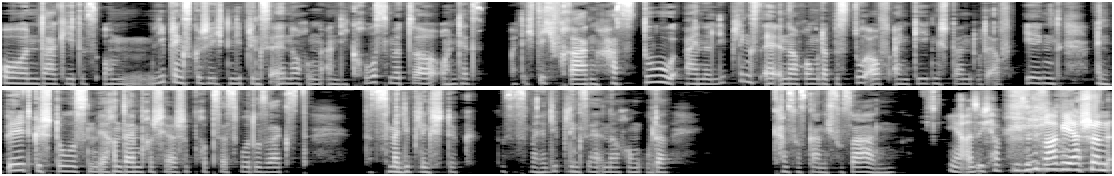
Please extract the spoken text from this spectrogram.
Und da geht es um Lieblingsgeschichten, Lieblingserinnerungen an die Großmütter. Und jetzt wollte ich dich fragen, hast du eine Lieblingserinnerung oder bist du auf einen Gegenstand oder auf irgendein Bild gestoßen während deinem Rechercheprozess, wo du sagst, das ist mein Lieblingsstück, das ist meine Lieblingserinnerung oder kannst du das gar nicht so sagen? Ja, also ich habe diese Frage ja schon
